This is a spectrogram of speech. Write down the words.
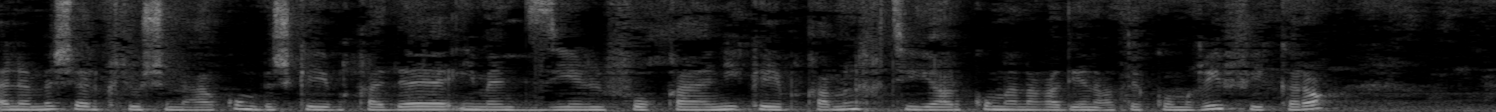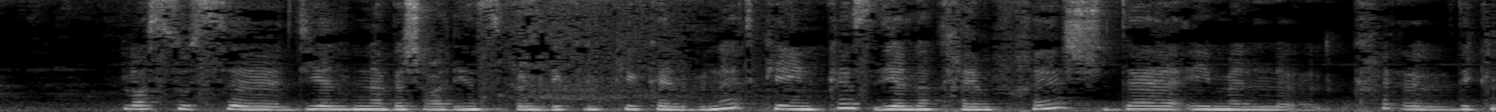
أنا ما شاركتوش معكم باش كيبقى دائما التزيين الفوقاني كيبقى من اختياركم. أنا غادي نعطيكم غير فكرة. la sauce ديالنا باش غادي نسقيو ديك الكيكة البنات. كاين كاس ديال la crème fraîche. دائما ديك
